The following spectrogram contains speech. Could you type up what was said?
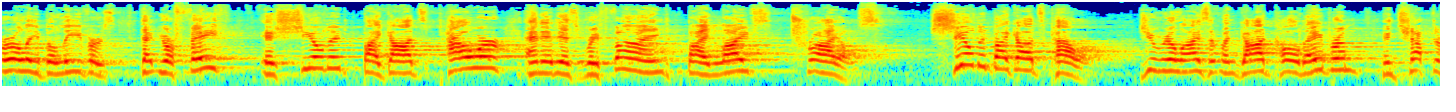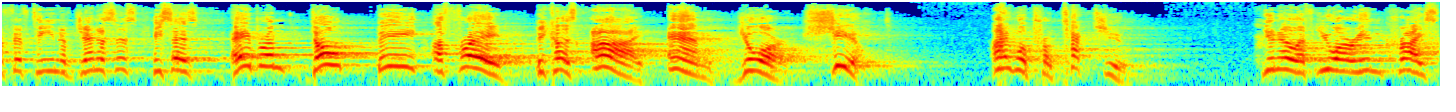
early believers that your faith is shielded by God's power and it is refined by life's trials shielded by God's power. Do you realize that when God called Abram in chapter 15 of Genesis, he says, Abram, don't be afraid because I am your shield. I will protect you. You know, if you are in Christ,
